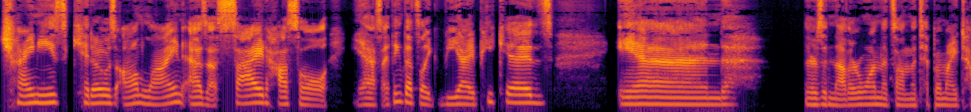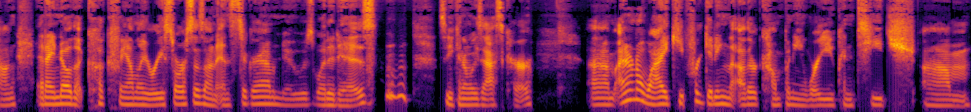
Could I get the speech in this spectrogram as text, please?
Chinese kiddos online as a side hustle. Yes, I think that's like VIP kids. And there's another one that's on the tip of my tongue. And I know that Cook Family Resources on Instagram knows what it is. so you can always ask her. Um, I don't know why I keep forgetting the other company where you can teach um,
